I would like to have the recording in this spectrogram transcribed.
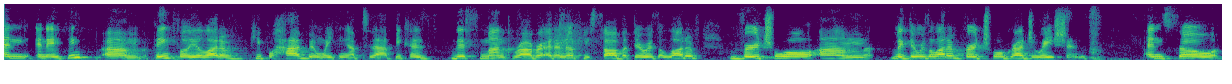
and and I think um, thankfully a lot of people have been waking up to that because this month, Robert, I don't know if you saw, but there was a lot of virtual, um, like there was a lot of virtual graduations, And so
